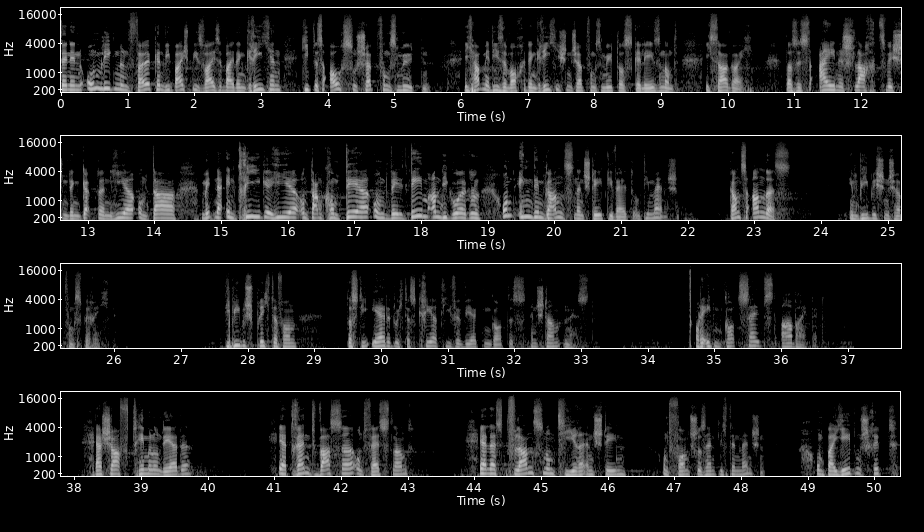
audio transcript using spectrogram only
Denn in umliegenden Völkern, wie beispielsweise bei den Griechen, gibt es auch so Schöpfungsmythen. Ich habe mir diese Woche den griechischen Schöpfungsmythos gelesen und ich sage euch, das ist eine Schlacht zwischen den Göttern hier und da mit einer Intrige hier und dann kommt der und will dem an die Gurgel und in dem Ganzen entsteht die Welt und die Menschen. Ganz anders im biblischen Schöpfungsbericht. Die Bibel spricht davon, dass die Erde durch das kreative Wirken Gottes entstanden ist. Oder eben Gott selbst arbeitet. Er schafft Himmel und Erde. Er trennt Wasser und Festland. Er lässt Pflanzen und Tiere entstehen und formt schlussendlich den Menschen. Und bei jedem Schritt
